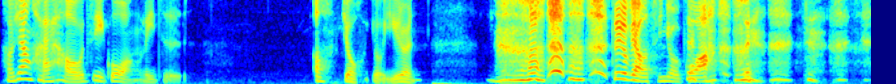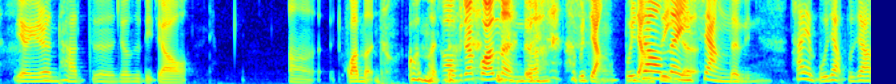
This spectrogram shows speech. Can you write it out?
好像还好，我自己过往的例子。哦，有有一任，这个表情有瓜，有一任他真的就是比较，呃，关门 关门，哦，比较关门的，他不讲不比较讲自己的，内向，对他也不叫不叫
